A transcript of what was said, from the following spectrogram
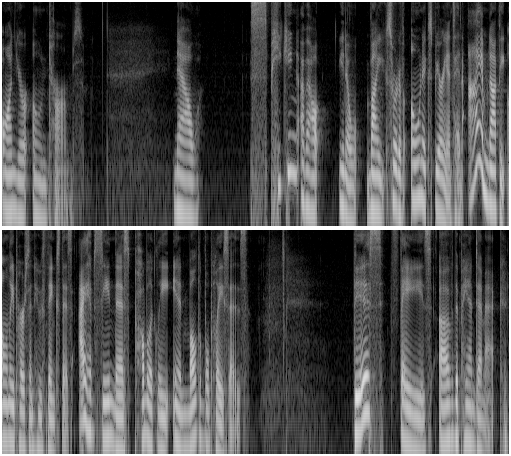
on your own terms. Now, speaking about, you know, my sort of own experience, and I am not the only person who thinks this, I have seen this publicly in multiple places. This phase of the pandemic,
